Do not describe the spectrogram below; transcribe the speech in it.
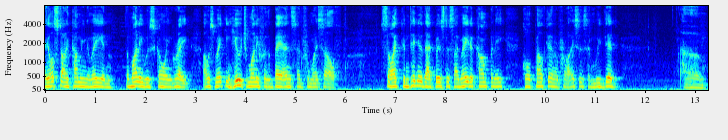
they all started coming to me and the money was going great. I was making huge money for the bands and for myself. So I continued that business. I made a company called Pelc Enterprises, and we did um,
